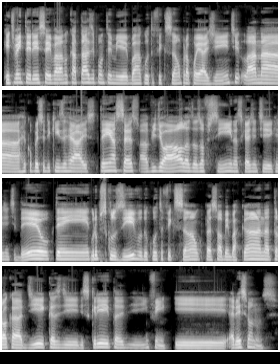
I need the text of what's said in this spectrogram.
Quem tiver interesse aí vai lá no catarse.me barra curta ficção pra apoiar a gente. Lá na recompensa de 15 reais tem acesso a videoaulas das oficinas que a gente, que a gente deu. Tem grupo exclusivo do curta ficção com o pessoal bem bacana, troca dicas de, de escrita, de- enfim. E era esse o anúncio.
